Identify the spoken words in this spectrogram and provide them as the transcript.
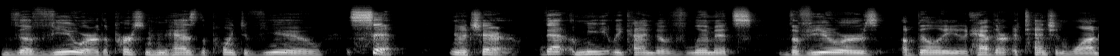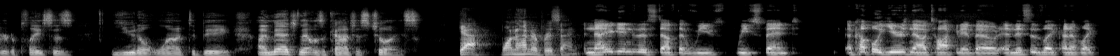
the viewer, the person who has the point of view, sit in a chair that immediately kind of limits the viewer's ability to have their attention wander to places you don't want it to be. I imagine that was a conscious choice. Yeah, 100%. And now you're getting to the stuff that we've we've spent a couple years now talking about and this is like kind of like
